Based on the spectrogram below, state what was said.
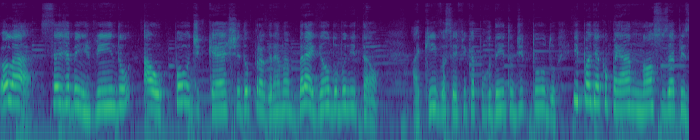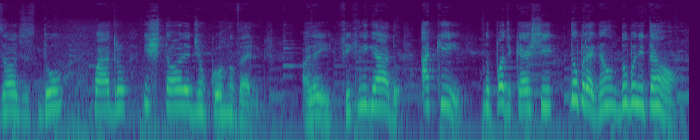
Olá, seja bem-vindo ao podcast do programa Bregão do Bonitão. Aqui você fica por dentro de tudo e pode acompanhar nossos episódios do quadro História de um Corno Velho. Olha aí, fique ligado aqui no podcast do Bregão do Bonitão.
